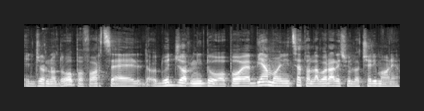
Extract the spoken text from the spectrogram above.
il giorno dopo, forse due giorni dopo, e abbiamo iniziato a lavorare sulla cerimonia?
